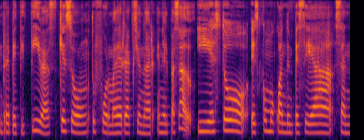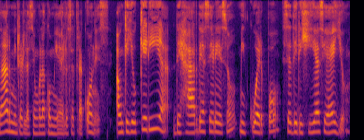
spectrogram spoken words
repetitivas que son tu forma de reaccionar en el pasado. Y esto es como cuando empecé a sanar mi relación con la comida de los atracones. Aunque yo quería dejar de hacer eso, mi cuerpo se dirigía hacia ello.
